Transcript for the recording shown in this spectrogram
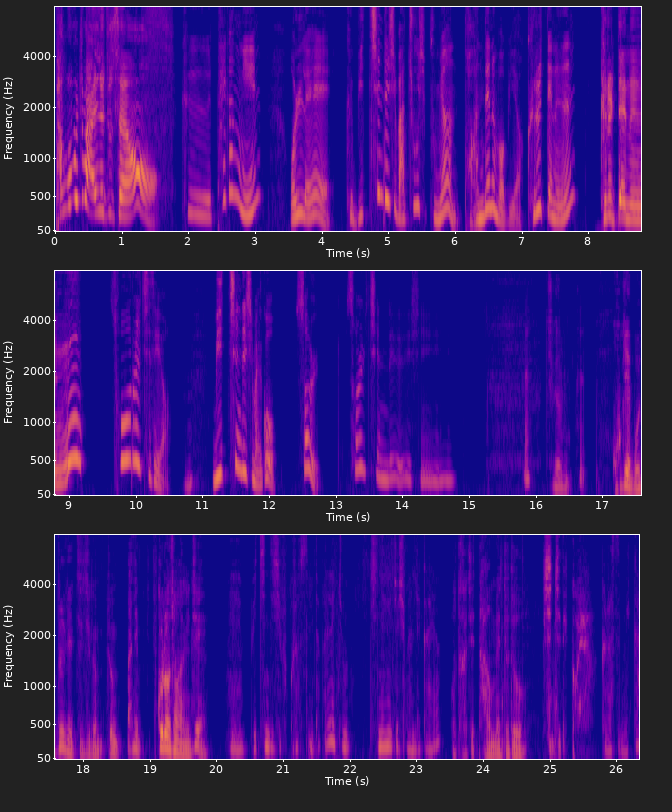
방법을 좀 알려주세요. 그 태강님 원래 그 미친 듯이 맞추고 싶으면 더 안 되는 법이에요. 그럴 때는 그럴 때는 소를 치세요. 미친 듯이 말고 솔. 솔친 듯이. 지금 고개 못 들겠지 지금 좀 많이 부끄러운 상황이지. 네, 미친 듯이 부끄럽습니다. 빨리 좀 진행해 주시면 안 될까요? 어떡하지? 다음 멘트도 신지 네 거야. 그렇습니까?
